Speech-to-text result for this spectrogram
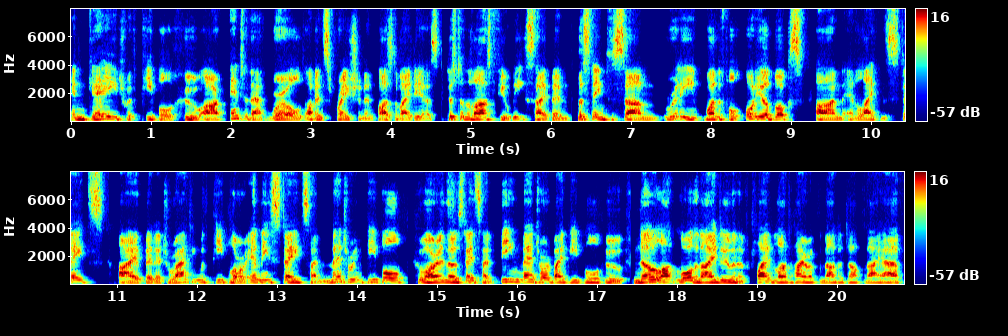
engage with people who are into that world of inspiration and positive ideas. Just in the last few weeks, I've been listening to some really wonderful audiobooks on enlightened states. I've been interacting with people who are in these states. I'm mentoring people who are in those states. I'm being mentored by people who know a lot more than I do and have climbed a lot higher up the mountaintop than I have.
